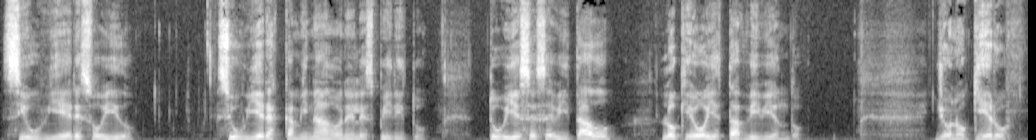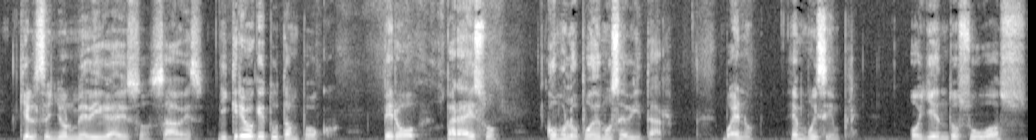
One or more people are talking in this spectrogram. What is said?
Si hubieres oído, si hubieras caminado en el Espíritu, tú hubieses evitado lo que hoy estás viviendo. Yo no quiero que el Señor me diga eso, ¿sabes? Y creo que tú tampoco. Pero para eso, ¿cómo lo podemos evitar? Bueno, es muy simple. Oyendo su voz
